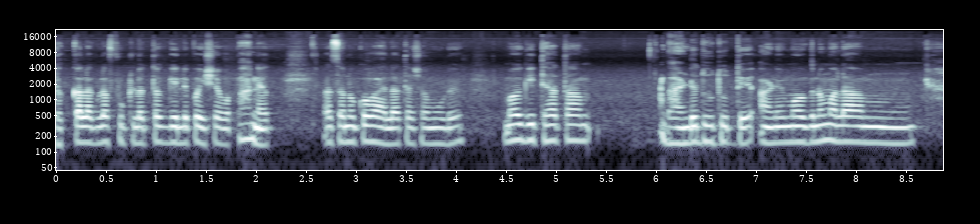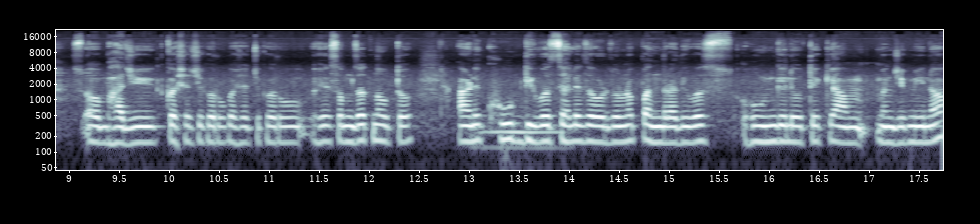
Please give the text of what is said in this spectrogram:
धक्का लागला फुटलं तर गेले पैसे पाण्यात. असं नको व्हायला त्याच्यामुळे. मग इथे आता भांडे धुत होते आणि मग ना मला भाजी कशाची करू कशाची करू हे समजत नव्हतं. आणि खूप दिवस झाले जवळजवळ ना पंधरा दिवस होऊन गेले होते की आम म्हणजे मी ना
